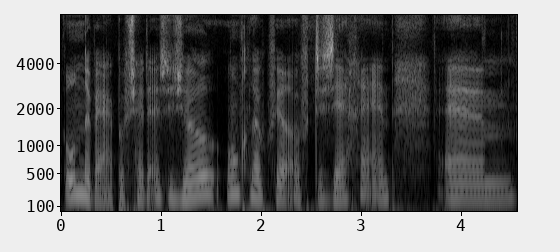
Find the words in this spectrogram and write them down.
onderwerp of zo. Er is zo ongelooflijk veel over te zeggen. En, um,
